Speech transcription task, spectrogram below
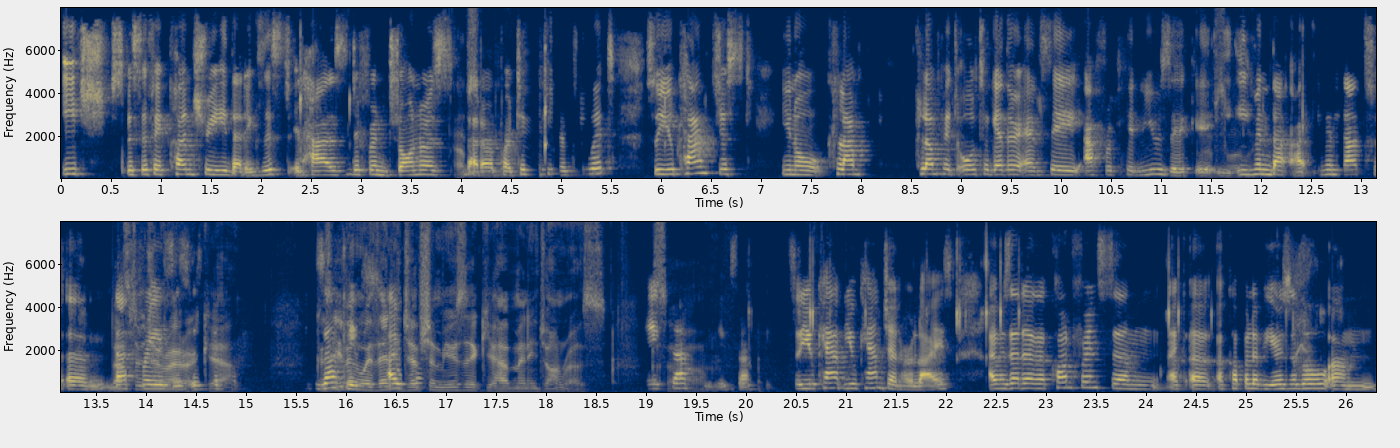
each specific country that exists, it has different genres Absolutely. that are particular to it. So you can't just you know clamp clump it all together and say African music. even that even that um, that phrase generic, is, is yeah. Exactly. Even within I, Egyptian music, you have many genres. Exactly, so. exactly. So you can't you can't generalize. I was at a conference um, a, a, a, couple of years ago. Um,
